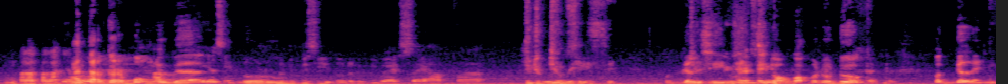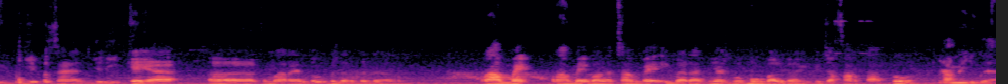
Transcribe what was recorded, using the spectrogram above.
Hmm. tengah-tengahnya antar gerbong an- juga. iya situ dulu. duduk di situ duduk di WC apa Duduk di WC. Pegel sih. Di WC jongkok berduduk. Pegel anjing. gitu kan jadi kayak eh, kemarin tuh bener-bener rame rame banget sampai ibaratnya gue mau balik lagi ke Jakarta tuh Rame juga.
